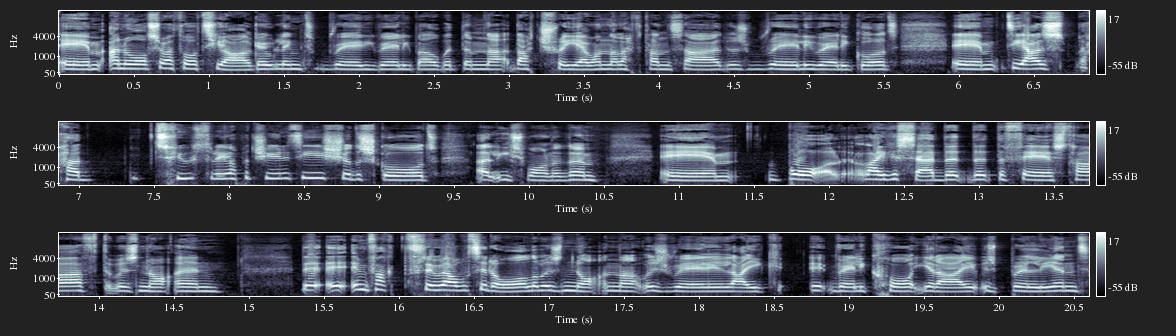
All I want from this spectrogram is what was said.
um, and also I thought Thiago linked really really well with them. That that trio on the left hand side was really really good. Um, Diaz had two, three opportunities, should have scored at least one of them. Um, but like I said, that the, the first half, there was not an in fact, throughout it all, there was nothing that was really like it really caught your eye. It was brilliant.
